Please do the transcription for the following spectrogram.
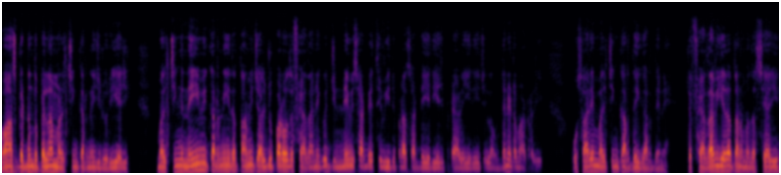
ਵਾਂਸ ਗੱਡਣ ਤੋਂ ਪਹਿਲਾਂ ਮਲਚਿੰਗ ਕਰਨੀ ਜ਼ਰੂਰੀ ਹੈ ਜੀ। ਮਲਚਿੰਗ ਨਹੀਂ ਵੀ ਕਰਨੀ ਤਾਂ ਤਾਂ ਵੀ ਚੱਲ ਜੂ, ਪਰ ਉਹਦਾ ਫਾਇਦਾ ਨਹੀਂ ਕੋਈ। ਜਿੰਨੇ ਵੀ ਸਾਡੇ ਇੱਥੇ ਵੀਰ ਭਰਾ ਸਾਡੇ ਏਰੀਆ 'ਚ, ਪਟਿਆਲੇ ਏਰੀਆ 'ਚ ਲਾਉਂਦੇ ਨੇ ਟਮਾਟਰ ਜੀ, ਉਹ ਸਾਰੇ ਮਲਚਿੰਗ ਕਰਦੇ ਹੀ ਕਰਦੇ ਨੇ। ਤੇ ਫਾਇਦਾ ਵੀ ਇਹਦਾ ਤੁਹਾਨੂੰ ਮੈਂ ਦੱਸਿਆ ਜੀ,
